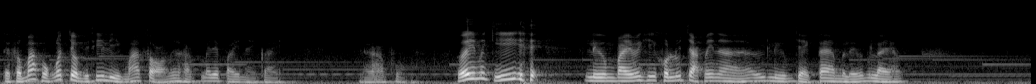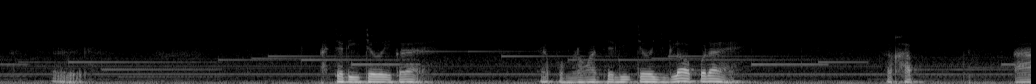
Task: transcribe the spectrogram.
แต่สมมติผมก็จบอยู่ที่ลีกมาสองนี่แหละครับ ไม่ได้ไปไหนไกลนะครับผม เฮ้ยเมื่อกี้ ลืมไปเมื่อกี้คนรู้จักนี่นะลืมแจกแต้มไปเลยไม่เป็นไรครับเอออาจจะรีเจออีกก็ได้นะครับผมลองอาจจะรีเจออีกรอบก็ได้นะครับอ่า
